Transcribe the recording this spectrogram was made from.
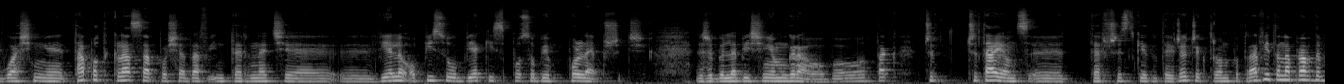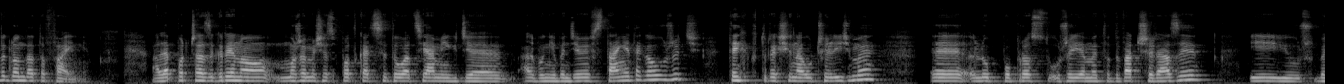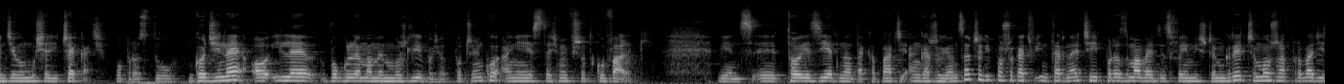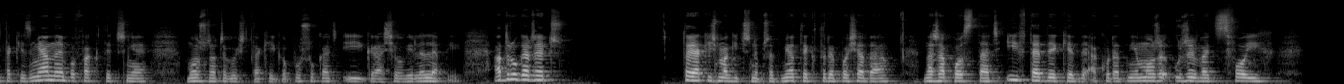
właśnie ta podklasa posiada w internecie y, wiele opisów, w jaki sposób ją polepszyć, żeby lepiej się nią grało, bo tak czy, czytając y, te wszystkie tutaj rzeczy, które on potrafi, to naprawdę wygląda to fajnie. Ale podczas gry no, możemy się spotkać z sytuacjami, gdzie albo nie będziemy w stanie tego użyć, tych, których się nauczyliśmy, lub po prostu użyjemy to 2-3 razy i już będziemy musieli czekać po prostu godzinę, o ile w ogóle mamy możliwość odpoczynku, a nie jesteśmy w środku walki. Więc y, to jest jedna taka bardziej angażująca, czyli poszukać w internecie i porozmawiać ze swoim mistrzem gry, czy można wprowadzić takie zmiany, bo faktycznie można czegoś takiego poszukać i gra się o wiele lepiej. A druga rzecz to jakieś magiczne przedmioty, które posiada nasza postać i wtedy, kiedy akurat nie może używać swoich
